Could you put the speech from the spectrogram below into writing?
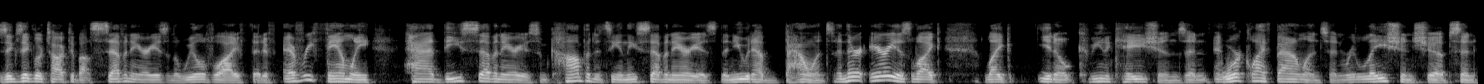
Zig Ziglar talked about seven areas in the Wheel of Life that if every family had these seven areas, some competency in these seven areas, then you would have balance. And there are areas like like you know communications and, and work life balance and relationships and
